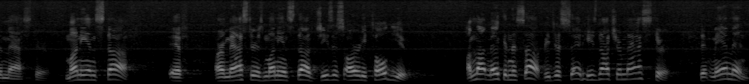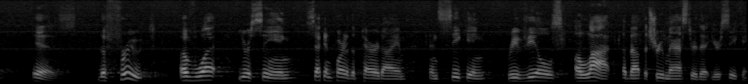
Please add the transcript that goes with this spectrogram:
the master. Money and stuff. If our master is money and stuff, Jesus already told you. I'm not making this up. He just said he's not your master that mammon is. The fruit of what you're seeing, second part of the paradigm, and seeking reveals a lot about the true master that you're seeking.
